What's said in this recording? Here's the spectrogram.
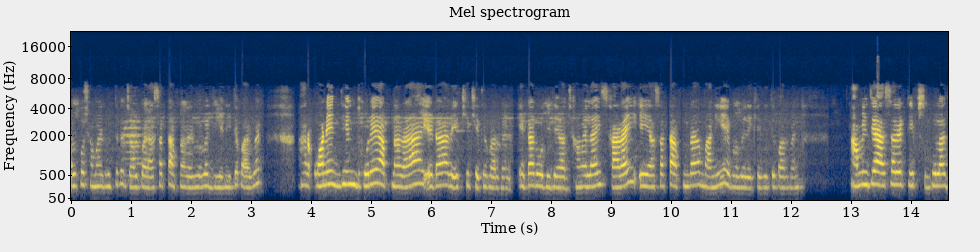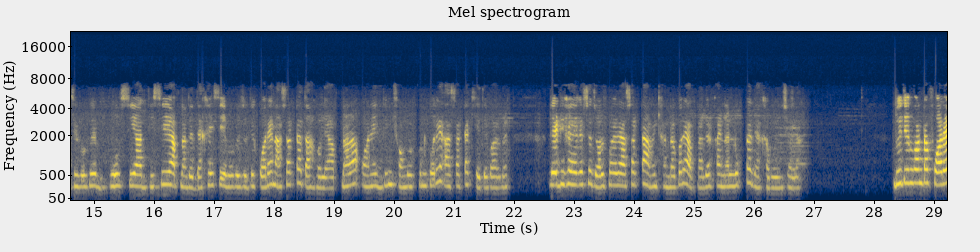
অল্প সময়ের ভিতরে জলপাইয়ের আচারটা আপনারা এভাবে দিয়ে নিতে পারবেন। আর অনেক দিন ধরে আপনারা এটা রেখে খেতে পারবেন। এটা রোদি দেওয়ার ঝামেলায় ছাড়াই এই আচারটা আপনারা বানিয়ে এভাবে রেখে দিতে পারবেন। আমি যে আচারের টিপসগুলো যেভাবে বলছি আর দিছি, আপনাদের দেখাইছি, এভাবে যদি করেন আচারটা, তাহলে আপনারা অনেক দিন সংরক্ষণ করে আচারটা খেতে পারবেন। রেডি হয়ে গেছে জলপাইয়ের আচারটা, আমি ঠান্ডা করে আপনাদের ফাইনাল লুকটা দেখাবো ইনশাল্লাহ দুই তিন ঘণ্টা পরে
